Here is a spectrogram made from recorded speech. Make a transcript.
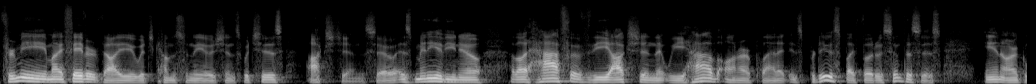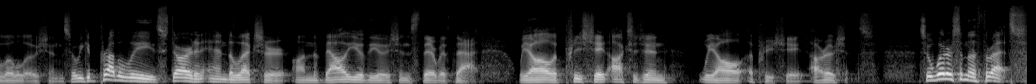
For me, my favorite value, which comes from the oceans, which is oxygen. So, as many of you know, about half of the oxygen that we have on our planet is produced by photosynthesis in our global oceans. So, we could probably start and end a lecture on the value of the oceans there with that. We all appreciate oxygen, we all appreciate our oceans. So, what are some of the threats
